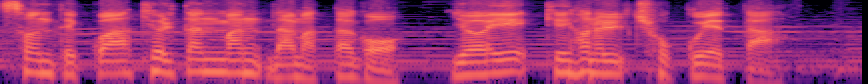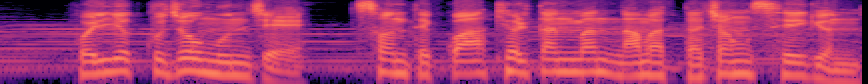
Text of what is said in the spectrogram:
선택과 결단만 남았다고 여의 개헌을 촉구했다. 권력 구조 문제, 선택과 결단만 남았다 정세균.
